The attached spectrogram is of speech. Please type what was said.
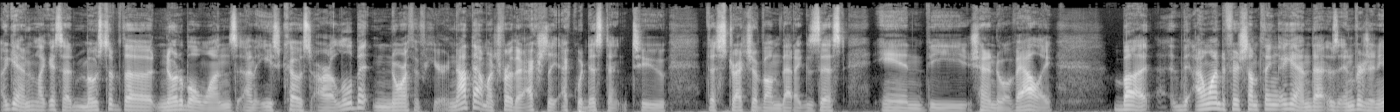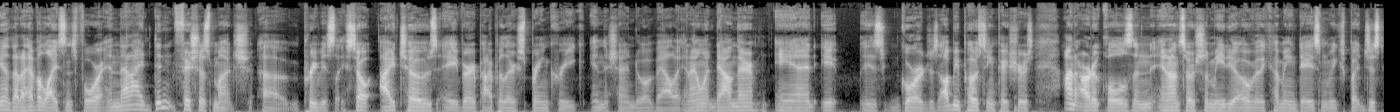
again, like I said, most of the notable ones on the East Coast are a little bit north of here. Not that much further, actually equidistant to the stretch of them that exist in the Shenandoah Valley. But th- I wanted to fish something again that is in Virginia that I have a license for, and that I didn't fish as much uh, previously. So I chose a very popular spring creek in the Shenandoah Valley, and I went down there, and it is gorgeous. I'll be posting pictures on articles and, and on social media over the coming days and weeks, but just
